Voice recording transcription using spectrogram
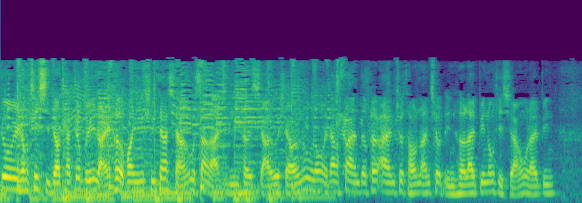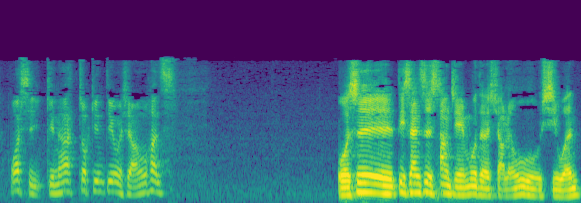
各位雄起喜交听众朋友大家好，欢迎收听小人物上来，联合小人物小人物拢会当三人得分，爱人球讨论篮球，联合来宾拢是小人物来宾。我是今仔足紧张的小人物汉斯，我是第三次上节目的小人物喜文。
